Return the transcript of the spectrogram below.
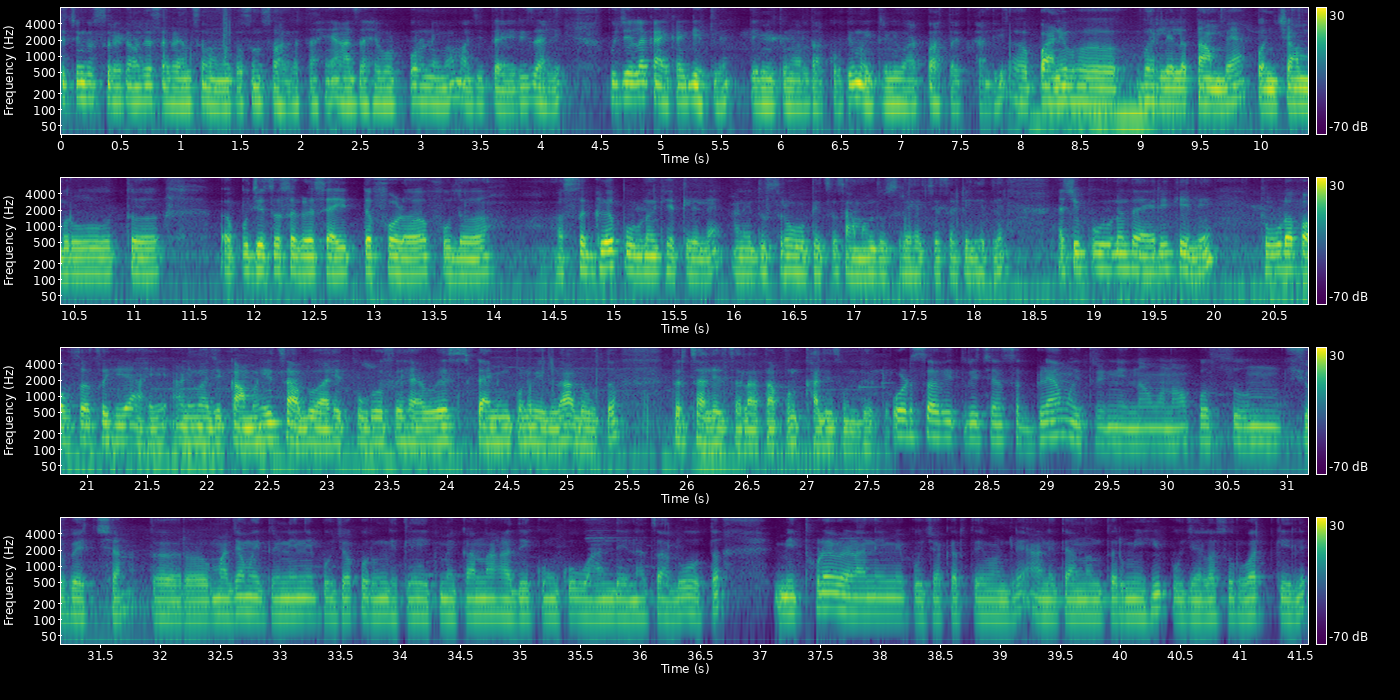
सुरुवात करते स्टिचिंग सगळ्यांचं मनापासून स्वागत आहे. आज आहे वटपौर्णिमा माझी तयारी झाली. पूजेला काय काय घेतलं ते मी तुम्हाला दाखवते. मैत्रिणी वाट पाहतायत खाली. पाणी भ भरलेलं तांब्या पंचामृत पूजेचं सगळं साहित्य फळं फुलं सगळं पूर्ण घेतलेलं आहे. आणि दुसरं ओटीचं सामान दुसरं ह्याच्यासाठी घेतलं अशी पूर्ण तयारी केली. थोडं पावसाचं हे आहे आणि माझे कामही चालू आहेत. थोडंसं ह्यावेळेस टायमिंग पण वेगळं आलं होतं. तर चालेल चला आता आपण खाली जाऊन भेटू. वडसावित्रीच्या सगळ्या मैत्रिणींना मनापासून शुभेच्छा. तर माझ्या मैत्रिणींनी पूजा करून घेतली. एकमेकांना हळदी कुंकू वाण देणं चालू होतं. मी थोड्या वेळाने मी पूजा करते म्हणले आणि त्यानंतर मीही पूजेला सुरुवात केली.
